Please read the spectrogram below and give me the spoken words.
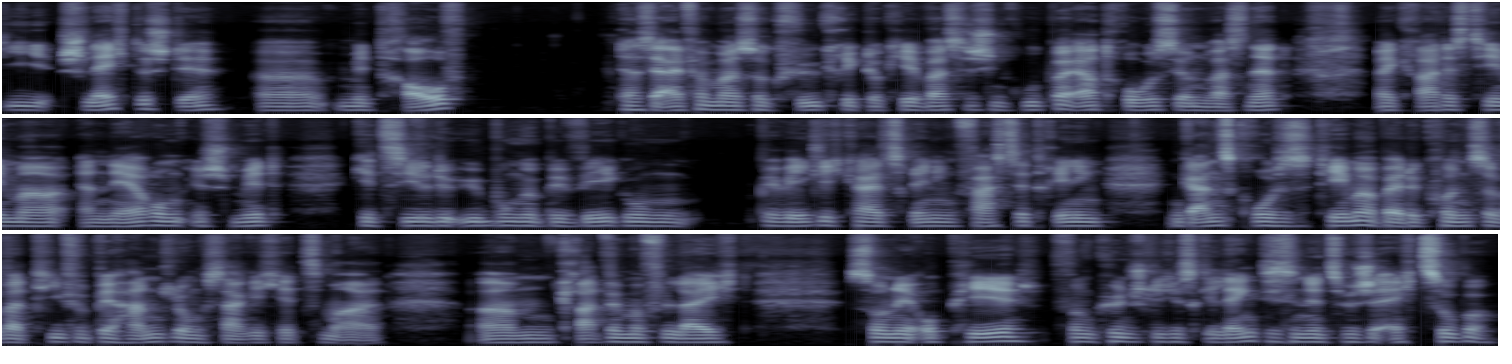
die schlechteste äh, mit drauf dass ihr einfach mal so ein Gefühl kriegt, okay, was ist denn gut bei Arthrose und was nicht. Weil gerade das Thema Ernährung ist mit gezielte Übungen, Bewegung, Beweglichkeitstraining, Fastetraining ein ganz großes Thema bei der konservativen Behandlung, sage ich jetzt mal. Ähm, Gerade wenn man vielleicht so eine OP ein künstliches Gelenk, die sind inzwischen echt super.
